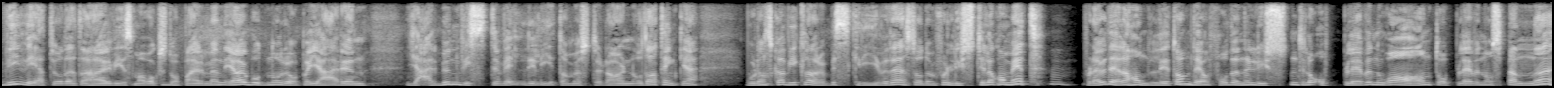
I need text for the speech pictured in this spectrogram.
vi vet jo dette her, vi som har vokst opp her, men jeg har jo bodd noen år på Jæren. Jærbund visste veldig lite om Østerdalen, og da tenker jeg hvordan skal vi klare å beskrive det så de får lyst til å komme hit? For det er jo det det handler litt om, det å få denne lysten til å oppleve noe annet, oppleve noe spennende.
